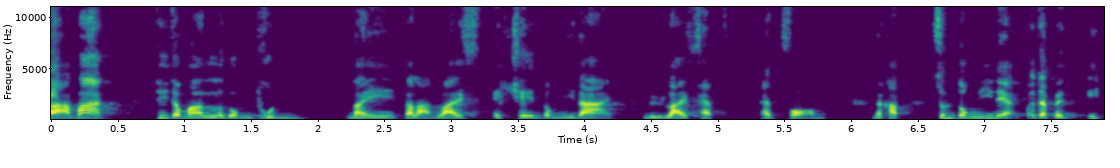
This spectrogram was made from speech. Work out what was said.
สามารถที่จะมาระดมทุนในตลาด Life Exchange ตรงนี้ได้ หรือ Life Platform นะครับซึ่งตรงนี้เนี่ยก็จะเป็นอีก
